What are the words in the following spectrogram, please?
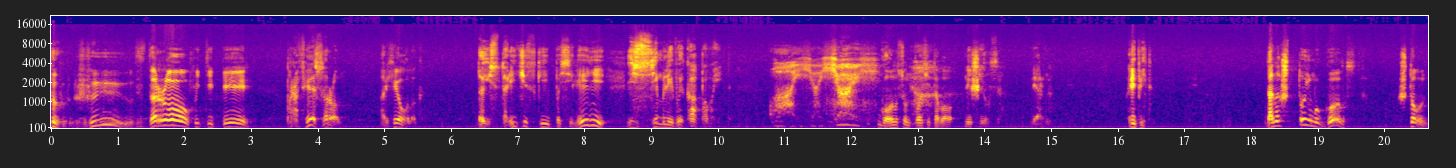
Жив, здоров и теперь. Профессор он, археолог. Да исторические поселения из земли выкапывает. Ой-ой-ой. Голос он после того лишился, верно. Хрипит. Да на что ему голос -то? Что он,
